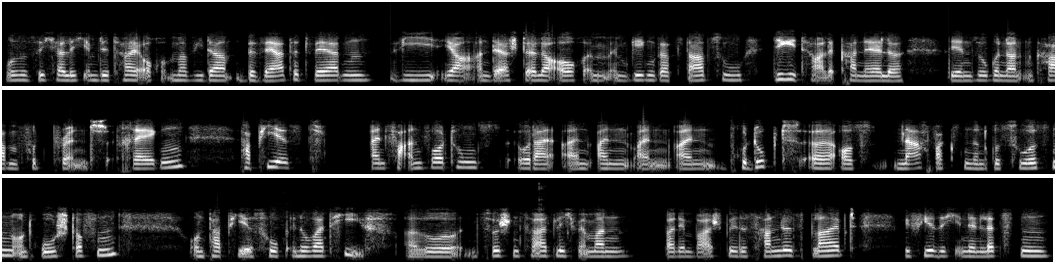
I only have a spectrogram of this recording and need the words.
muss es sicherlich im Detail auch immer wieder bewertet werden, wie ja an der Stelle auch im, im Gegensatz dazu digitale Kanäle den sogenannten Carbon Footprint prägen. Papier ist ein Verantwortungs- oder ein, ein, ein, ein Produkt äh, aus nachwachsenden Ressourcen und Rohstoffen und Papier ist hoch innovativ. Also zwischenzeitlich, wenn man bei dem Beispiel des Handels bleibt, wie viel sich in den letzten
